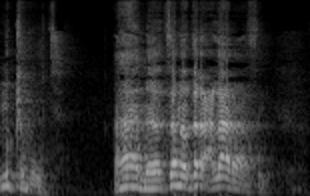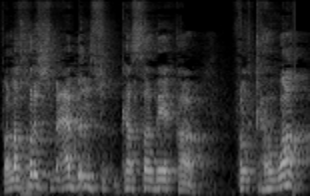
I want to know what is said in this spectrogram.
مكبوت. أنا تنهضر على راسي. فلا خرجت مع بنت كصديقة في القهوة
